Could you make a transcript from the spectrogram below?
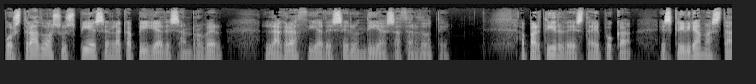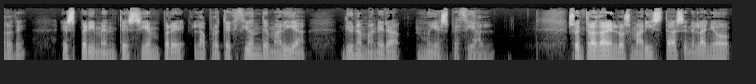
postrado a sus pies en la capilla de San Robert, la gracia de ser un día sacerdote. A partir de esta época, escribirá más tarde, experimenté siempre la protección de María de una manera muy especial. Su entrada en los maristas en el año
